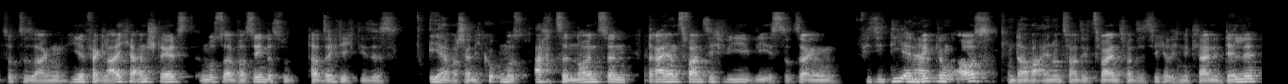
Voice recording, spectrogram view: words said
sozusagen hier Vergleiche anstellst, musst du einfach sehen, dass du tatsächlich dieses eher wahrscheinlich gucken musst, 18, 19, 23, wie, wie ist sozusagen, wie sieht die Entwicklung ja. aus? Und da war 21, 22 sicherlich eine kleine Delle.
